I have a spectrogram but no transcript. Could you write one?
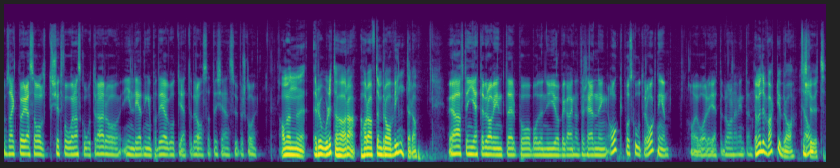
som sagt börjat sålt 22 skotrar och inledningen på det har gått jättebra så det känns superskoj. Ja, men roligt att höra. Har du haft en bra vinter då? Vi har haft en jättebra vinter på både ny och begagnad försäljning och på skoteråkningen. Har ju varit jättebra den här vintern. Ja, men det vart ju bra till Ja, slut.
